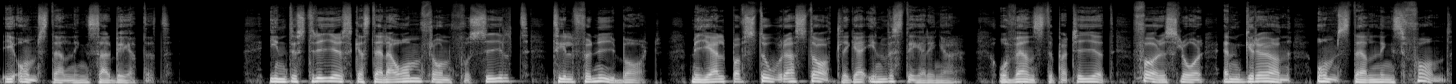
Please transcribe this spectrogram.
i omställningsarbetet. Industrier ska ställa om från fossilt till förnybart med hjälp av stora statliga investeringar och Vänsterpartiet föreslår en grön omställningsfond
